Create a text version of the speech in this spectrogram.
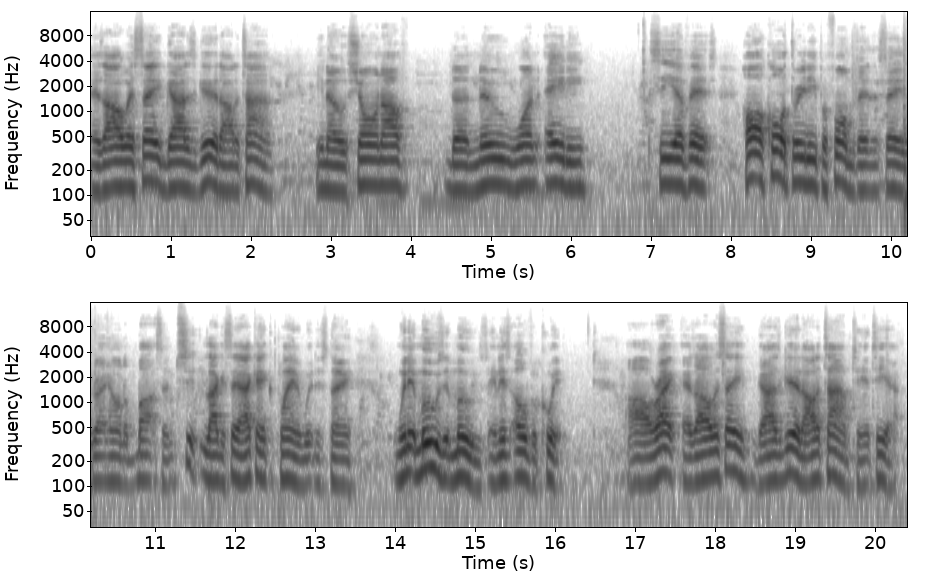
As I always say, God is good all the time. You know, showing off the new 180 CFX hardcore 3D performance, as it says right here on the box. And shit, like I said, I can't complain with this thing. When it moves, it moves, and it's over quick. All right, as I always say, God's good all the time. TNT out.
